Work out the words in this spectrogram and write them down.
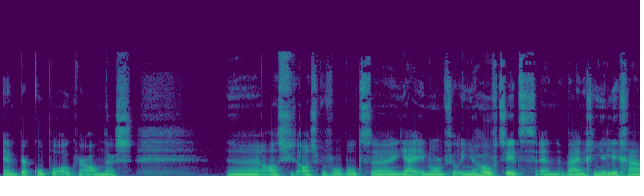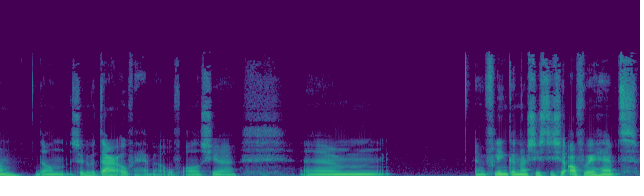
en per koppel ook weer anders. Uh, als, je, als bijvoorbeeld uh, jij enorm veel in je hoofd zit en weinig in je lichaam, dan zullen we het daarover hebben. Of als je um, een flinke narcistische afweer hebt,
